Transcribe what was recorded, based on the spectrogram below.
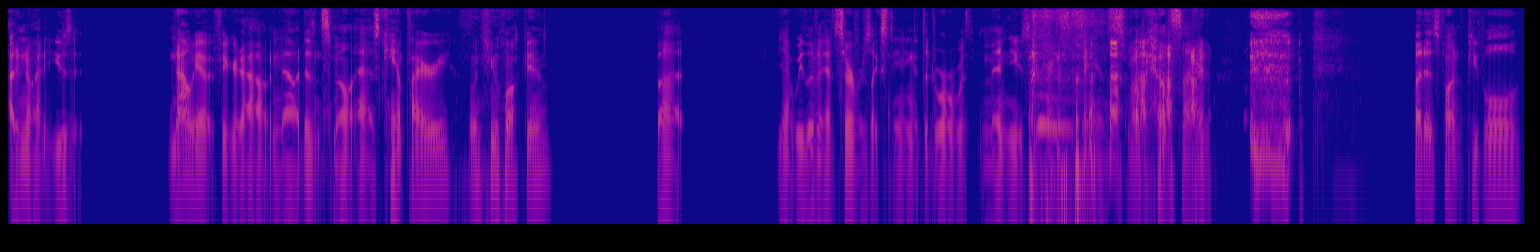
I didn't know how to use it. Now we have it figured out and now it doesn't smell as campfirey when you walk in. But yeah, we literally had servers like standing at the door with menus like trying to fan smoke outside. But it's fun. People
